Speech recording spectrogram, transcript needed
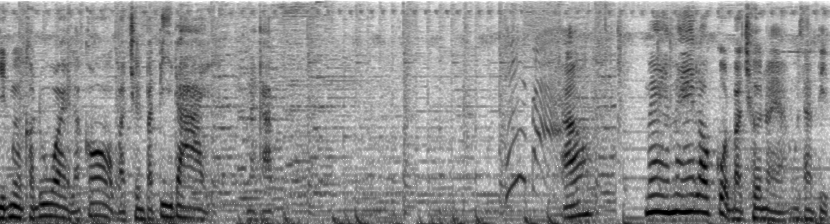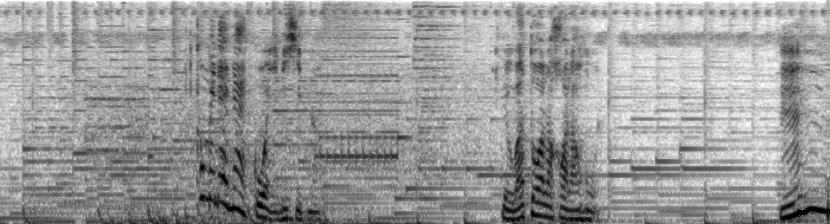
ยึดเมืองเขาด้วยแล้วก็บัตรเชิญปาร์ตี้ได้ นะครับ เอาแม่ไม่ให้เรากดบัตรเชิญหน่อยอะอุตส่าห์ติด ก็ไม่ได้น่ากลัวอย่างที่คิดเนาะหรือว่าตัวละครเราโหดอืม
